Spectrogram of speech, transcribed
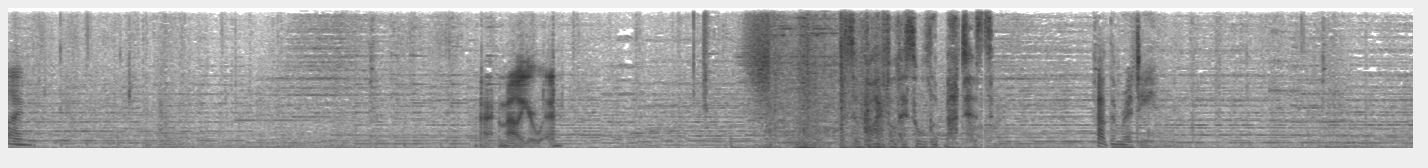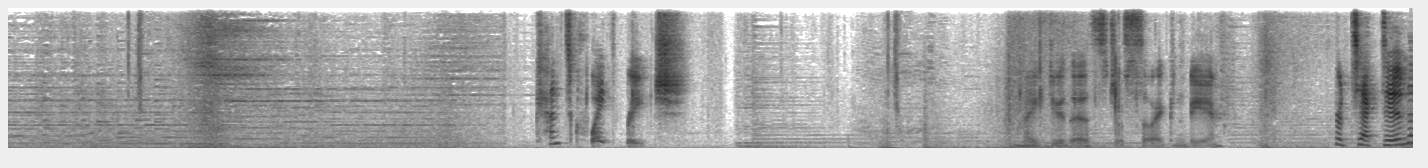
Fine. Alright, I'm out your way. Survival is all that matters. At the ready. Quite reach. Might do this just so I can be protected.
